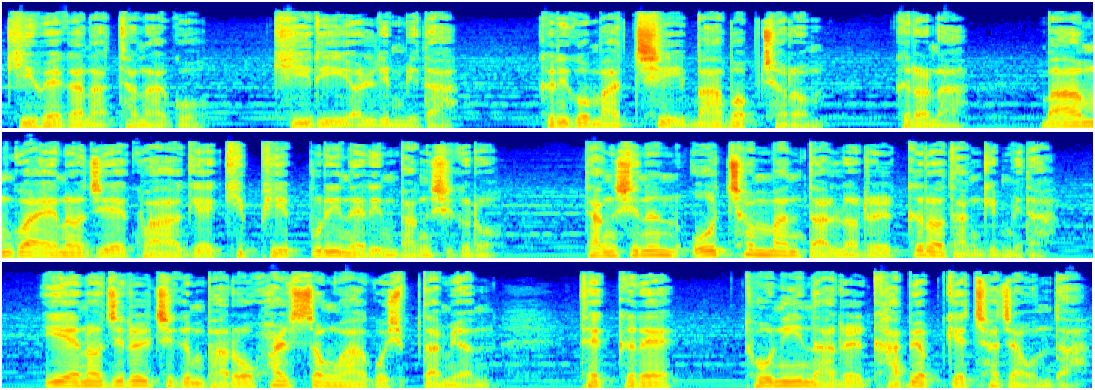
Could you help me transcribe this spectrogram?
기회가 나타나고 길이 열립니다. 그리고 마치 마법처럼 그러나 마음과 에너지의 과학에 깊이 뿌리내린 방식으로 당신은 5천만 달러를 끌어당깁니다. 이 에너지를 지금 바로 활성화하고 싶다면 댓글에 돈이 나를 가볍게 찾아온다.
